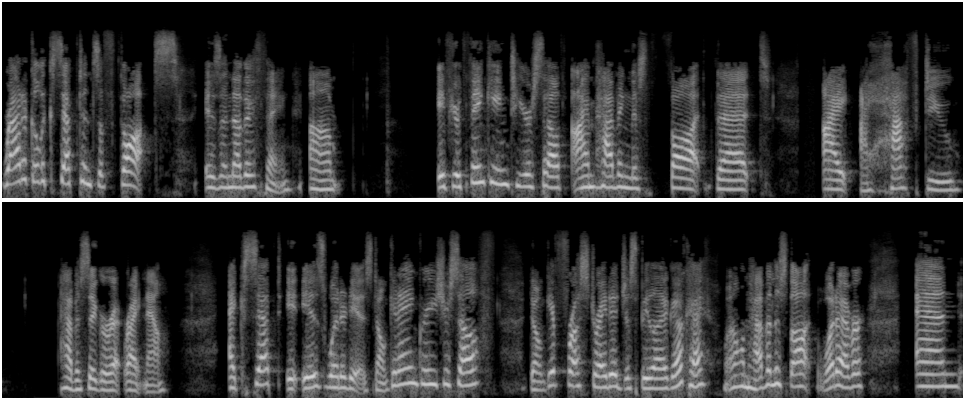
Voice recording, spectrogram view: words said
Radical acceptance of thoughts is another thing. Um, if you're thinking to yourself i'm having this thought that i i have to have a cigarette right now accept it is what it is. Don't get angry at yourself. Don't get frustrated. Just be like okay well i'm having this thought whatever. And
